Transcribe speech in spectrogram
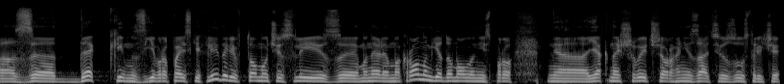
е, з деким з європейських лідерів, в тому числі з Еммануелем Макроном. Є домовленість про якнайшвидше організацію зустрічі.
